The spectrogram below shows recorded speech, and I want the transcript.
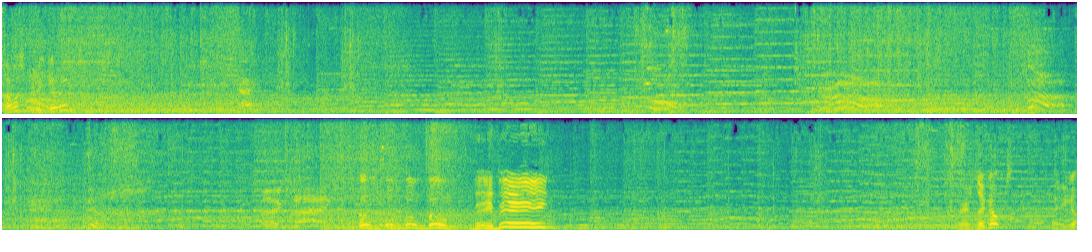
That was pretty good. Boom, boom, boom, boom. Bang, bang. Where's the ghost? There you go.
